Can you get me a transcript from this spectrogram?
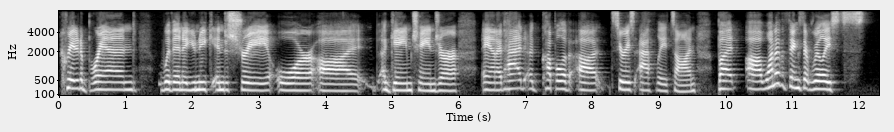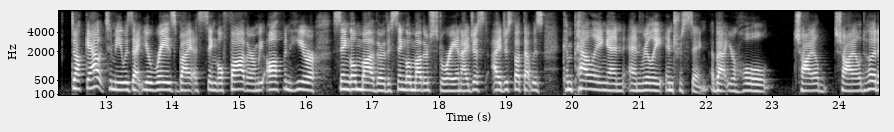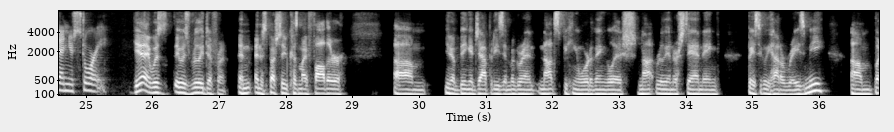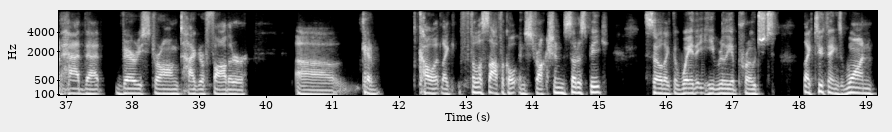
created a brand within a unique industry or uh, a game changer and I've had a couple of uh, serious athletes on. But uh, one of the things that really stuck out to me was that you're raised by a single father, and we often hear single mother, the single mother story, and I just I just thought that was compelling and and really interesting about your whole child childhood and your story. Yeah, it was it was really different, and and especially because my father. Um, you know, being a Japanese immigrant, not speaking a word of English, not really understanding basically how to raise me, um, but had that very strong tiger father uh, kind of call it like philosophical instruction, so to speak. So like the way that he really approached like two things. One,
